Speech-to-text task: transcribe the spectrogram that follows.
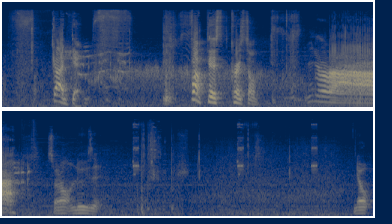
Oh. God damn. Fuck this crystal. So I don't lose it. Nope.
